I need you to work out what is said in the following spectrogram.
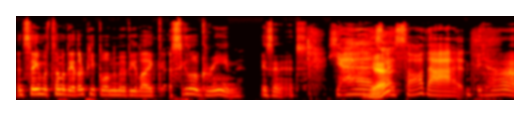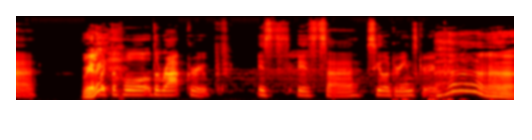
And same with some of the other people in the movie, like CeeLo Green is in it. Yes, Yeah? I saw that. Yeah. Really? Like the whole the rap group is is uh CeeLo Green's group. I don't Ah.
